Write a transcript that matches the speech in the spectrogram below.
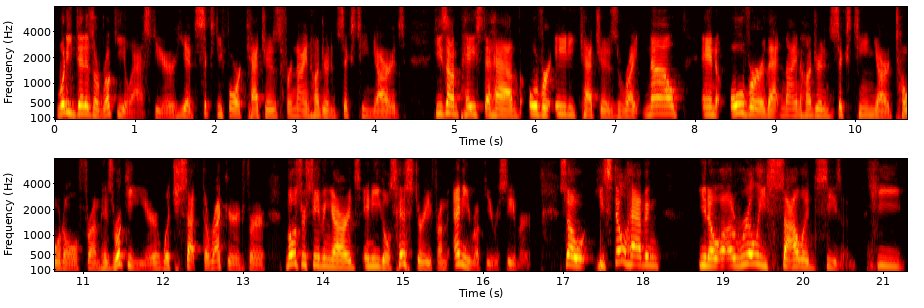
what he did as a rookie last year. He had 64 catches for 916 yards. He's on pace to have over 80 catches right now and over that 916 yard total from his rookie year, which set the record for most receiving yards in Eagles history from any rookie receiver. So he's still having you know, a really solid season. He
